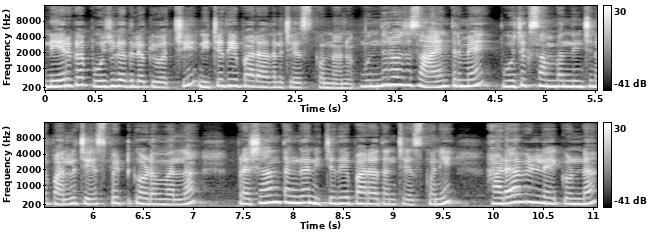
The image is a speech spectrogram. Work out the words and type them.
నేరుగా పూజ గదిలోకి వచ్చి నిత్య దీపారాధన చేసుకున్నాను. ముందు రోజు సాయంత్రమే పూజకు సంబంధించిన పనులు చేసి పెట్టుకోవడం వల్ల ప్రశాంతంగా నిత్య దీపారాధన చేసుకొని హడావిడి లేకుండా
